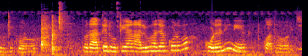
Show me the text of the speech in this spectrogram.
রুটি করব। তো রাতে রুটি আর আলু ভাজা করব, করে নিই, নিয়ে কথা বলছি।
